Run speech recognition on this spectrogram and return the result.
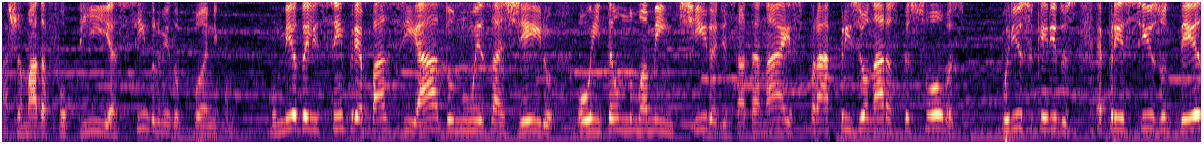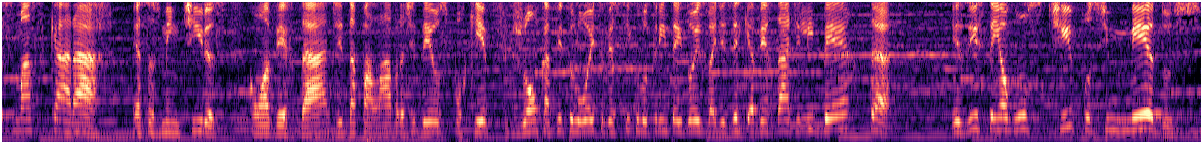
a chamada fobia, síndrome do pânico. O medo ele sempre é baseado num exagero ou então numa mentira de Satanás para aprisionar as pessoas. Por isso, queridos, é preciso desmascarar essas mentiras com a verdade da palavra de Deus, porque João capítulo 8, versículo 32 vai dizer que a verdade liberta. Existem alguns tipos de medos.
